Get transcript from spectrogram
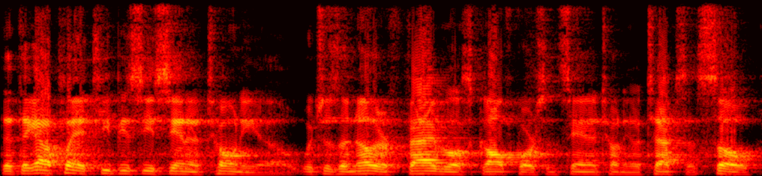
that they got to play at TPC San Antonio, which is another fabulous golf course in San Antonio, Texas. So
